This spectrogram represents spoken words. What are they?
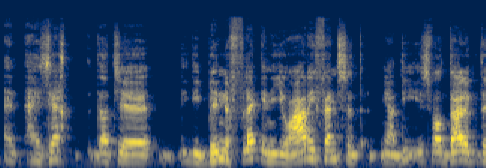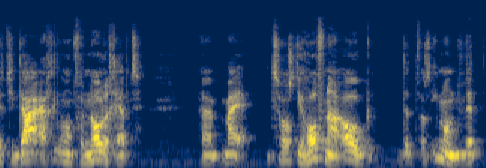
En hij zegt dat je die, die vlek in de Johari-venster, ja, die is wel duidelijk dat je daar eigenlijk iemand voor nodig hebt. Maar zoals die Hofna ook, dat was iemand die werd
